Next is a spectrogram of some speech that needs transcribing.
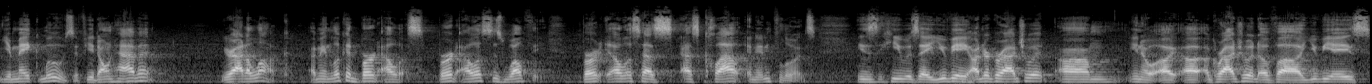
you make moves. If you don't have it, you're out of luck. I mean, look at Bert Ellis. Bert Ellis is wealthy. Bert Ellis has, has clout and influence. He's, he was a UVA undergraduate, um, you know, a, a graduate of uh, UVA's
